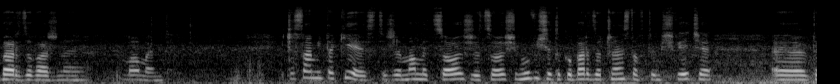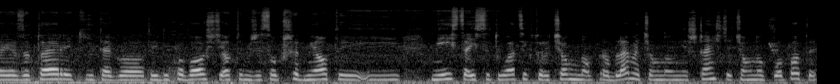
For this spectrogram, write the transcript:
bardzo ważny moment. I czasami tak jest, że mamy coś, że coś, mówi się tylko bardzo często w tym świecie tej ezoteryki, tego, tej duchowości, o tym, że są przedmioty i miejsca i sytuacje, które ciągną problemy, ciągną nieszczęście, ciągną kłopoty,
